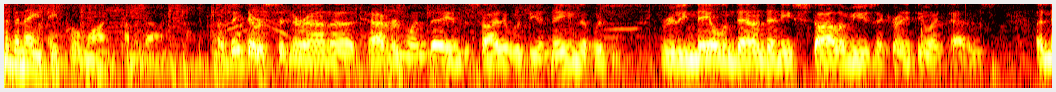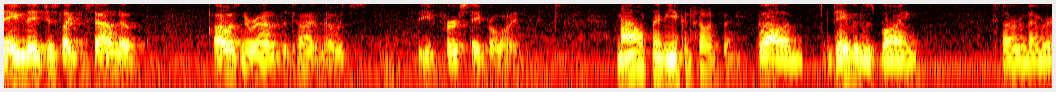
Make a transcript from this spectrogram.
did the name April Wine come about? I think they were sitting around a tavern one day and decided it would be a name that wouldn't really nail them down to any style of music or anything like that. It was a name they just liked the sound of. I wasn't around at the time. That was the first April Wine. Myles, maybe you could fill us in. Well, um, David was buying, as I remember,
